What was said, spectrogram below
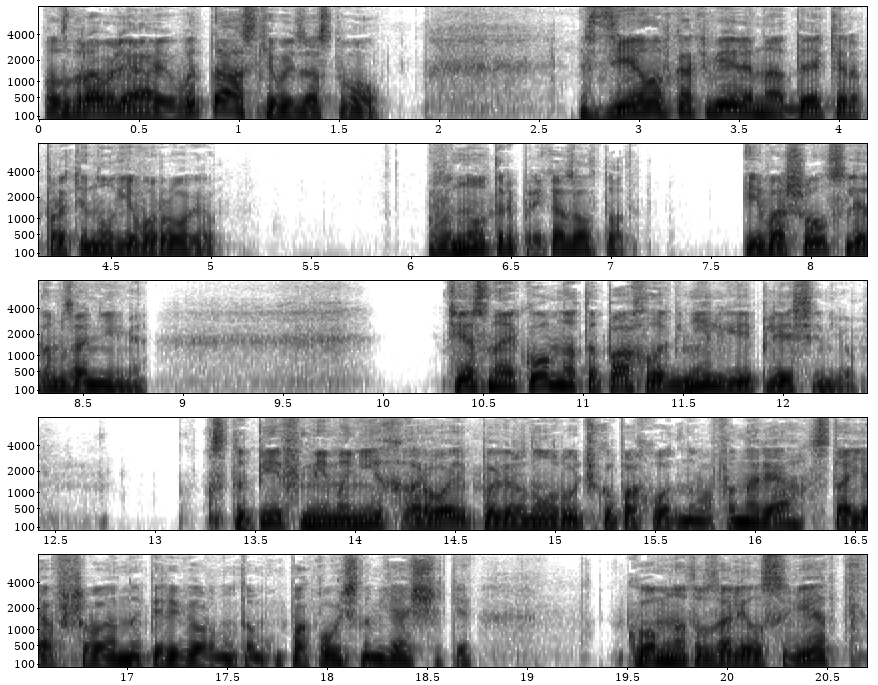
Поздравляю, вытаскивай за ствол». Сделав, как велено, Деккер протянул его Рою. «Внутрь», — приказал тот, и вошел следом за ними. Тесная комната пахла гнилью и плесенью. Ступив мимо них, Рой повернул ручку походного фонаря, стоявшего на перевернутом упаковочном ящике. Комнату залил свет,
